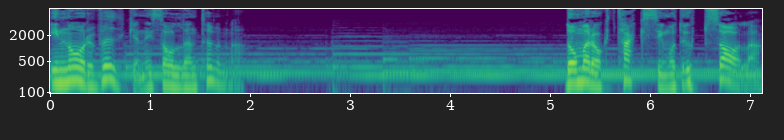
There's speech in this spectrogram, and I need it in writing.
I Norrviken i Sollentuna. De har åkt taxi mot Uppsala,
